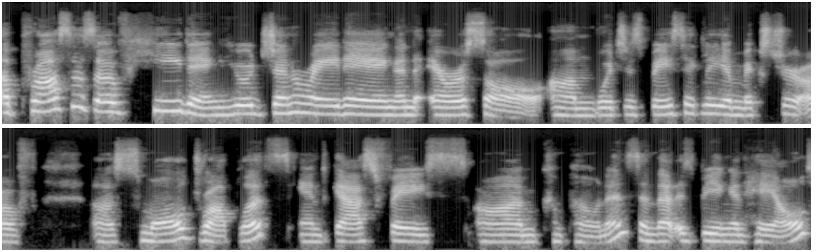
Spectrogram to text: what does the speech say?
a process of heating, you're generating an aerosol, um, which is basically a mixture of uh, small droplets and gas phase um, components, and that is being inhaled.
